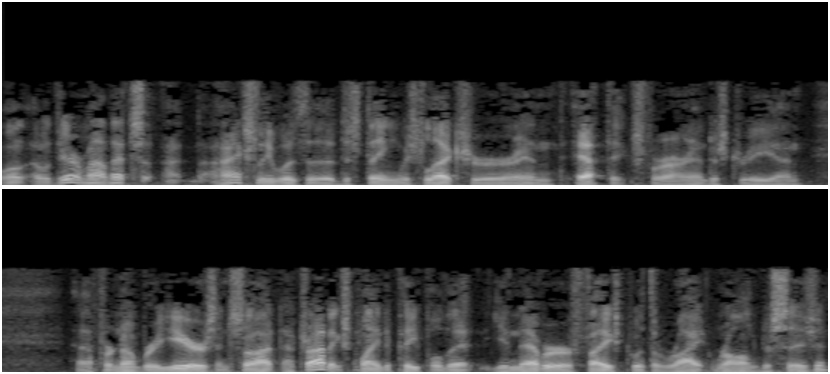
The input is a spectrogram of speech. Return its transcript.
Well, well Jeremiah, that's I actually was a distinguished lecturer in ethics for our industry and uh, for a number of years, and so I, I try to explain to people that you never are faced with the right wrong decision.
